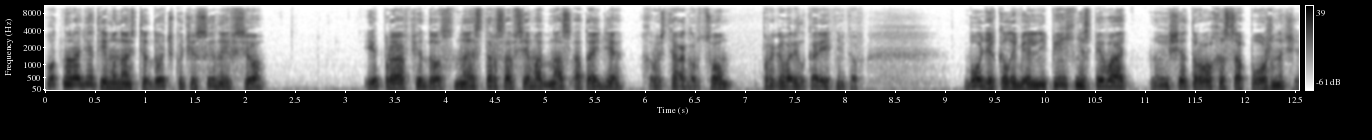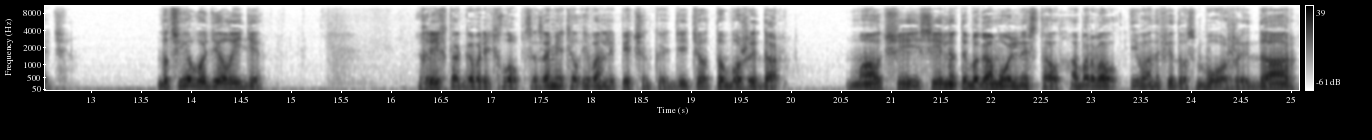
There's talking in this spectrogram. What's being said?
Вот народит ему Настя дочку, часына, и все. И прав, Федос, Нестор совсем от нас отойде, хрустя огурцом, проговорил Каретников. Буде колыбельный пить не спевать, ну еще трохи сапожничать. Да цьего дела иди. Гріх так говорить, хлопцы, — заметил Иван Лепеченко. Дитё — то божий дар. Молчи, сильно ты богомольный стал, — оборвал Иван Федос. Божий дар!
